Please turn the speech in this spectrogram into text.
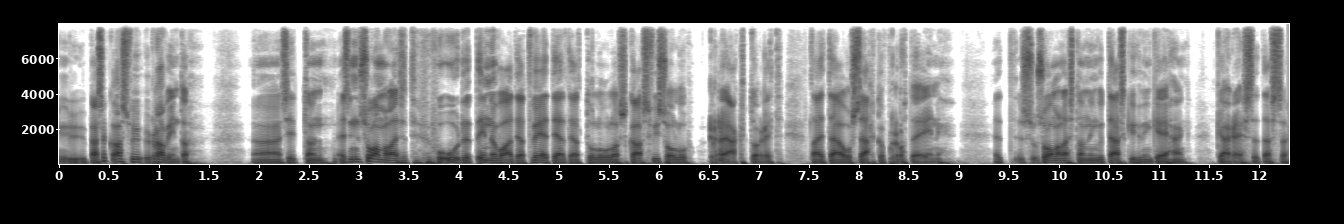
ylipäänsä kasviravinto sitten on esimerkiksi suomalaiset uudet innovaatiot VTLtä tullut ulos, kasvisolureaktorit tai tämä uusi sähköproteiini. Et su- suomalaiset on niin tässäkin hyvin kehän kädessä tässä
